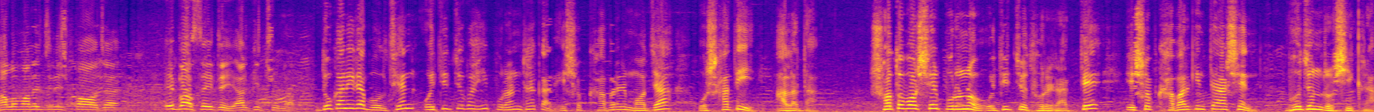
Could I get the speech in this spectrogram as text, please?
ভালো মানের জিনিস পাওয়া যায়। এই বাস এইটাই আর কিচ্ছু না। দোকানিরা বলছেন ঐতিহ্যবাহী পুরান ঢাকার এসব খাবারের মজা ও স্বাদই আলাদা। শতবর্ষের পুরনো ঐতিহ্য ধরে রাখতে এসব খাবার কিনতে আসেন ভোজন রসিকরা।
